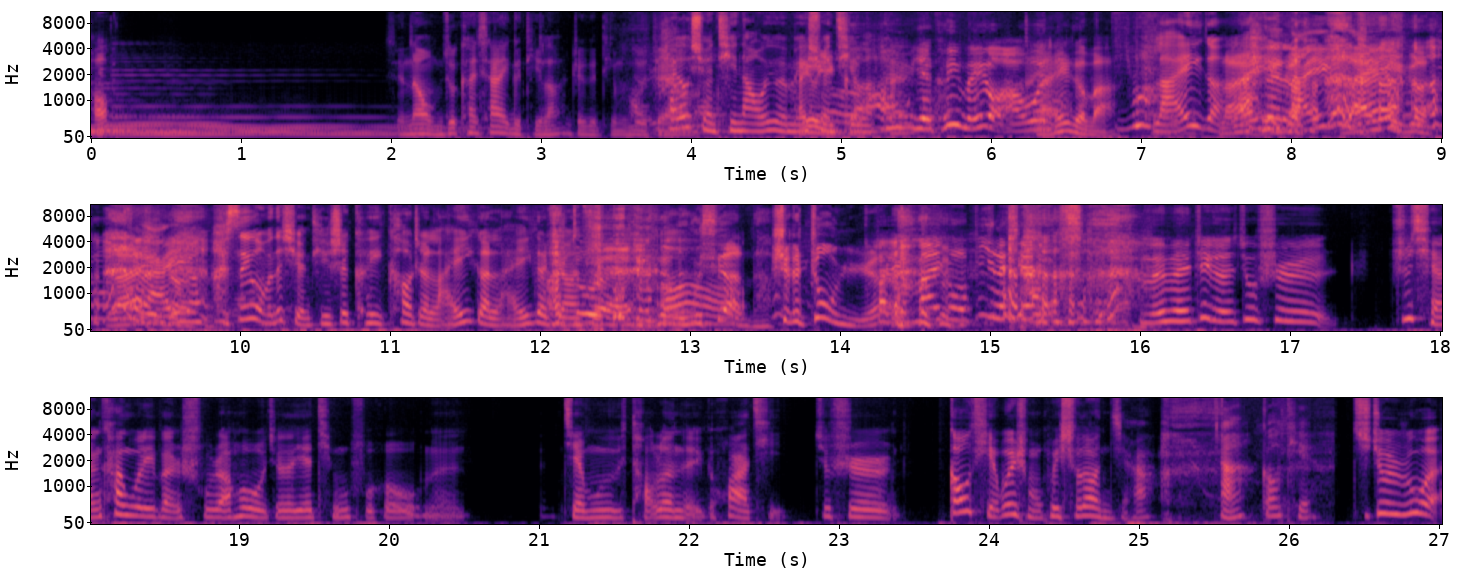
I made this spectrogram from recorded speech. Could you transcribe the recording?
好，行，那我们就看下一个题了。这个题目就这样。还有选题呢，我以为没选题了，哦，也可以没有啊，我来一个吧，来一个，来一个，来一个来来一个，来一个。所以我们的选题是可以靠着来一个来一个这啊，样子，对，哦无限的，是个咒语。把这个麦给我闭了先。没没，这个就是之前看过的一本书，然后我觉得也挺符合我们节目讨论的一个话题，就是高铁为什么会修到你家？啊，高铁，就就是如果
